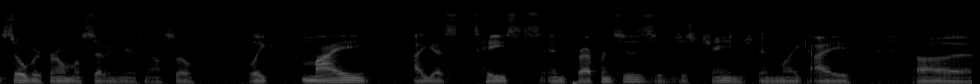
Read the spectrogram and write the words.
sober for almost seven years now. So, like my I guess tastes and preferences have just changed, and like I, uh,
